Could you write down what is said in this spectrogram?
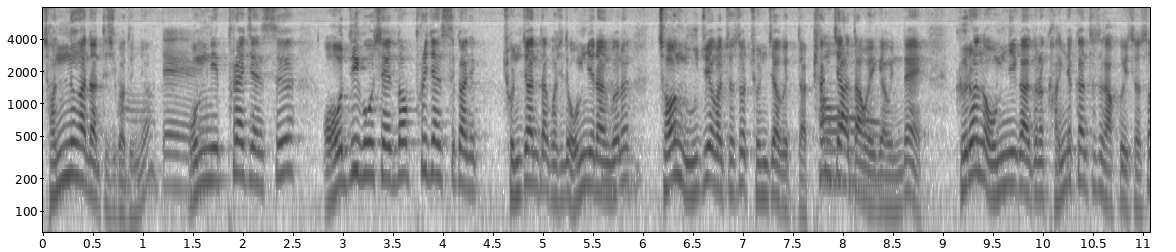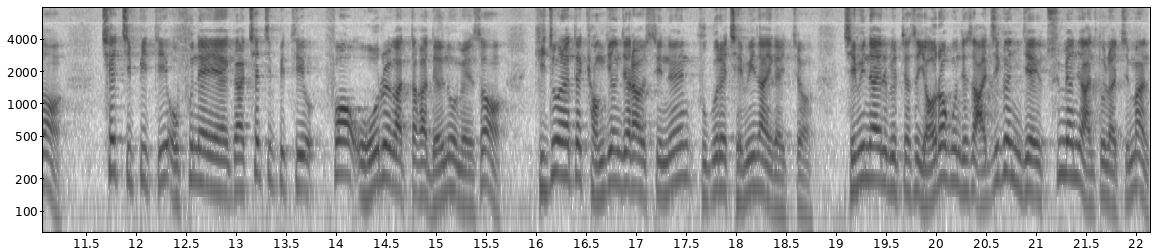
전능하다는 뜻이거든요. 어, 네. omnipresence 어디 곳에도 presence가 존재한다는 것인데 omni라는 거는 전 우주에 걸쳐서 존재하고 있다. 편재하다고 어. 얘기하고 있는데 그런 omni가 그런 강력한 뜻을 갖고 있어서 챗 GPT 오픈 AI가 챗 GPT 4.5를 갖다가 내놓으면서 기존에 했던 경쟁자를 할수 있는 구글의 제미나이가 있죠. 제미나이를 비롯해서 여러 군데서 아직은 이제 수면이 안 떠올랐지만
